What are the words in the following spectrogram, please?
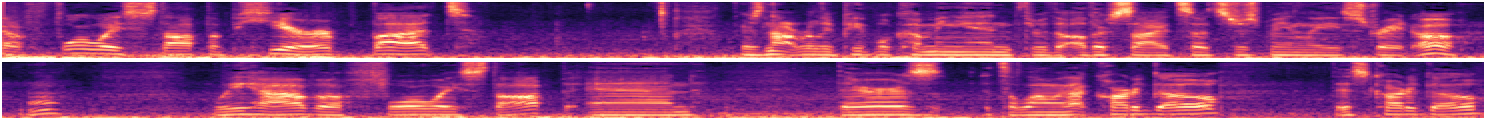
got a four-way stop up here, but there's not really people coming in through the other side, so it's just mainly straight. Oh, well, we have a four-way stop, and there's it's allowing that car to go, this car to go,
